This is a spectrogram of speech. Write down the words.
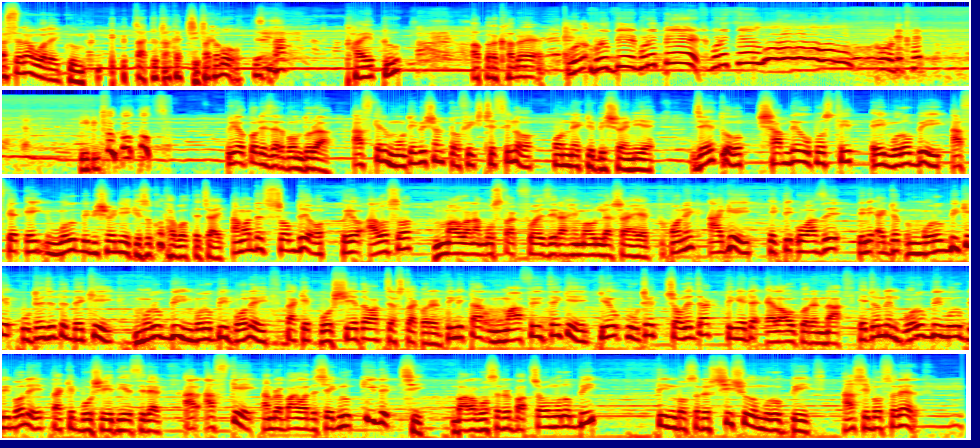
আসসালামু আলাইকুম চারটে টাকাচ্ছি টাকাবো খাই একটু আপনারা খাবে মুরব্বি মুরব্বি মুরব্বী প্রিয় কলেজের বন্ধুরা, আজকের মোটিভেশন টপিকসটি ছিল অন্য একটি বিষয় নিয়ে। যেহেতু সামনে উপস্থিত এই মুরব্বী, আজকের এই মুরব্বী বিষয় নিয়ে কিছু কথা বলতে চাই। আমাদের শ্রদ্ধেয় প্রিয় আলোচক মাওলানা মুস্তাক ফয়েজি রাহিমাউল্লাহ সাহেব। অনেক আগেই একটি ওয়াজে তিনি একজন মুরব্বীকে উঠে যেতে দেখেই মুরব্বী মুরব্বী বলে তাকে বসিয়ে দেওয়ার চেষ্টা করেন। তিনি তার মাহফিল থেকে কেউ উঠে চলে যাক, তিনি এটা অ্যালাউ করেন না। এজন্য মুরব্বী মুরব্বী বলে তাকে বসিয়ে দিয়েছিলেন। আর আজকে আমরা বাংলাদেশে এগুলো কি দেখছি? বারো বছরের বাচ্চাও মুরব্বী, তিন বছরের শিশু মুরব্বী, আশি বছরের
